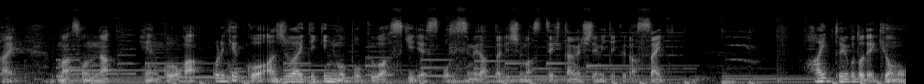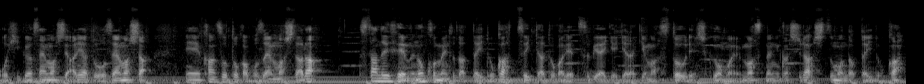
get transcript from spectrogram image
はい。まあそんな変更がこれ結構味わい的にも僕は好きです。おすすめだったりします。是非試してみてください。はいということで今日もお聴きくださいましてありがとうございました、えー、感想とかございましたらスタンド FM のコメントだったりとか、Twitter とかでつぶやいていただけますと嬉しく思います。何かしら質問だったりとか、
